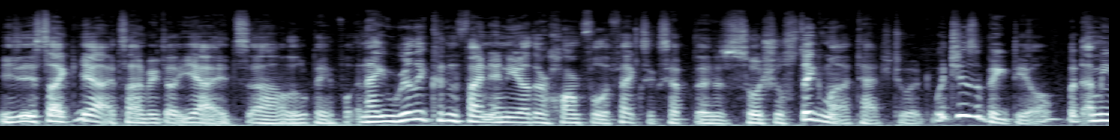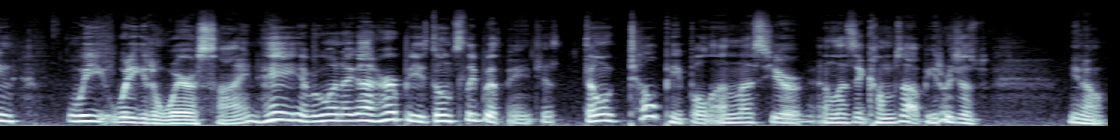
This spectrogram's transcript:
it's like, yeah, it's not a big deal. Yeah, it's uh, a little painful, and I really couldn't find any other harmful effects except there's social stigma attached to it, which is a big deal. But I mean, we what are you gonna wear a sign? Hey, everyone, I got herpes. Don't sleep with me. Just don't tell people unless you're unless it comes up. You don't just you know,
